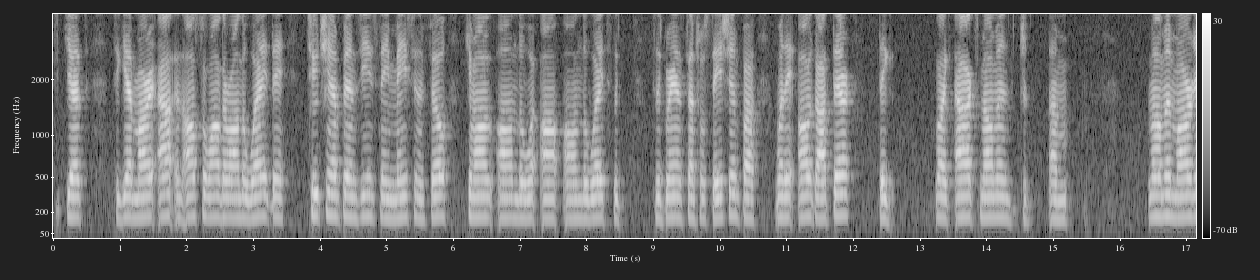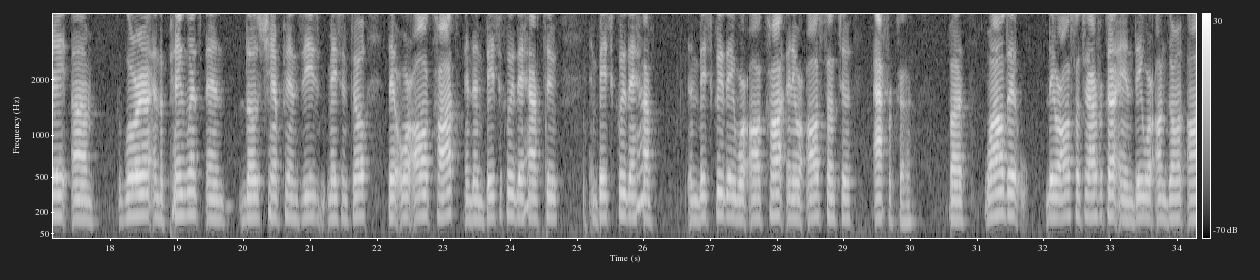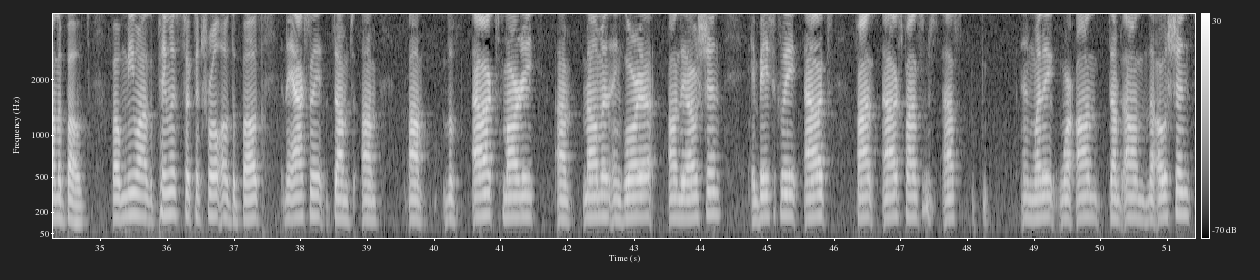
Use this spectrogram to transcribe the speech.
to get to get Mari out. And also while they're on the way they two chimpanzees named Mason and Phil came on on the on, on the way to the to the Grand Central Station. But when they all got there they like Alex Melman um Melman Marty um Gloria and the penguins and those chimpanzees Mason Phil they were all caught and then basically they have to and basically they have and basically they were all caught and they were all sent to Africa. But while they they were all sent to Africa and they were on going on the boat. But meanwhile the penguins took control of the boat and they actually dumped um um Alex, Marty, um, Melman and Gloria on the ocean and basically Alex found Alex found some and when they were on dumped on the ocean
